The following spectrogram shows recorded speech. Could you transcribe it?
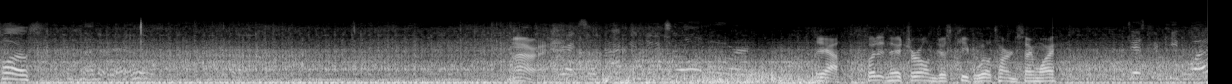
Close. All right. Alright, so back in neutral or Yeah, put it neutral and just keep the wheel turned the same way. just to keep what?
